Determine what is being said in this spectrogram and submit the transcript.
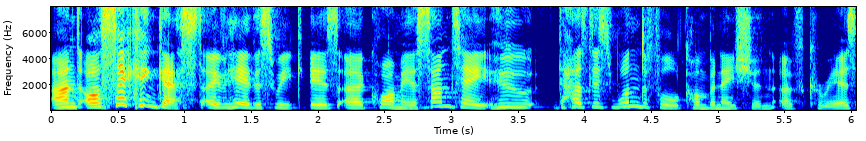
And our second guest over here this week is uh, Kwame Asante, who has this wonderful combination of careers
